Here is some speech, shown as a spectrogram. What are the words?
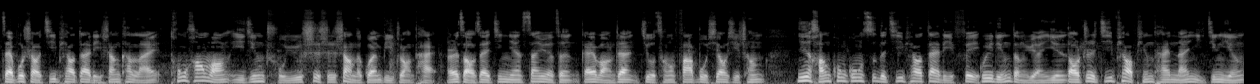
在不少机票代理商看来，同行网已经处于事实上的关闭状态。而早在今年三月份，该网站就曾发布消息称，因航空公司的机票代理费归零等原因，导致机票平台难以经营，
